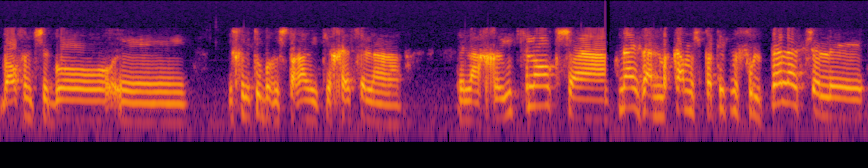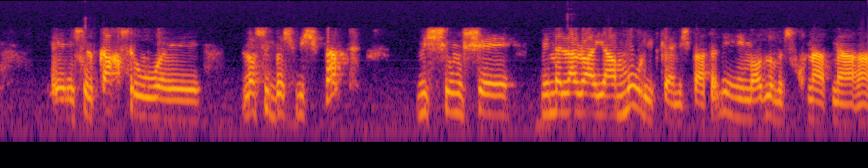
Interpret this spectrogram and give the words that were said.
באופן שבו אה, החליטו במשטרה להתייחס אל, ה, אל האחריות שלו, כשהתנאי זה הנמקה משפטית מפולפלת של, אה, אה, של כך שהוא אה, לא שיבש משפט, משום שממילא לא היה אמור להתקיים משפט. אני מאוד לא משוכנעת מה...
